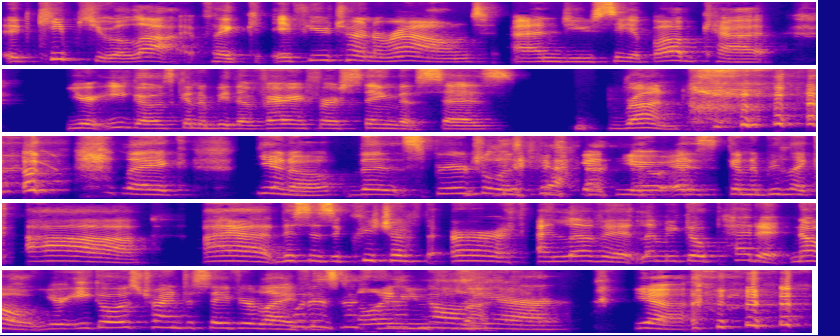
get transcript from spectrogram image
it keeps you alive. Like if you turn around and you see a bobcat, your ego is going to be the very first thing that says, run. like, you know, the spiritualist yeah. in you is going to be like, ah, ah, this is a creature of the earth. I love it. Let me go pet it. No, your ego is trying to save your life. What is the signal here? Yeah.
